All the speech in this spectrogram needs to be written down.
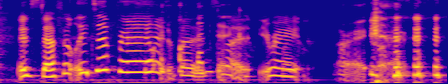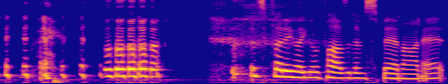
it's definitely different. it's but it's not, authentic. It's right. All right. All right. it's putting like a positive spin on it.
